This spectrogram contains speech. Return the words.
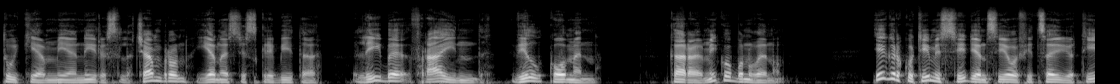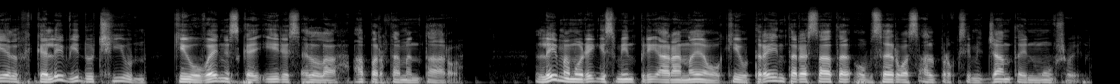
Tu ciam mia niris la chambron, jen estis scribita Libe fraind, vil comen. Cara amico, bonvenon. Igor cutimis sidien sia oficejo tiel, che li vidu ciun, ciu venis kaj iris el la apartamentaro. Li memorigis min pri Araneo, ciu tre interesata observas al proksimiĝantajn muŝojn.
